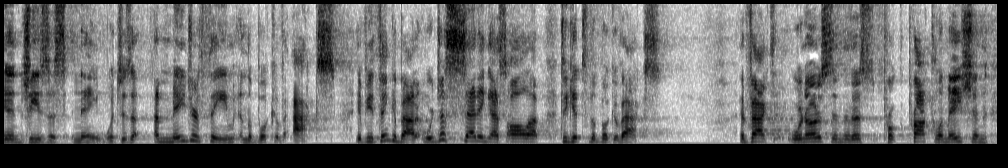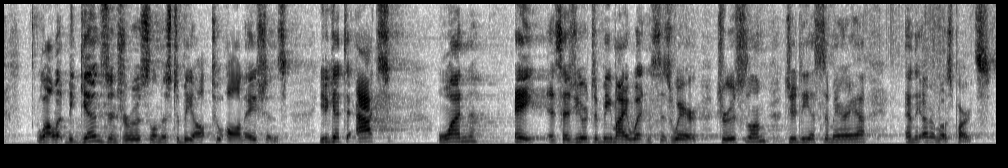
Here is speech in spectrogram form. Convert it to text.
in Jesus' name, which is a, a major theme in the book of Acts. If you think about it, we're just setting us all up to get to the book of Acts. In fact, we're noticing that this pro- proclamation, while it begins in Jerusalem, is to be all, to all nations. You get to Acts 1 8, it says, You are to be my witnesses. Where? Jerusalem, Judea, Samaria, and the uttermost parts.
